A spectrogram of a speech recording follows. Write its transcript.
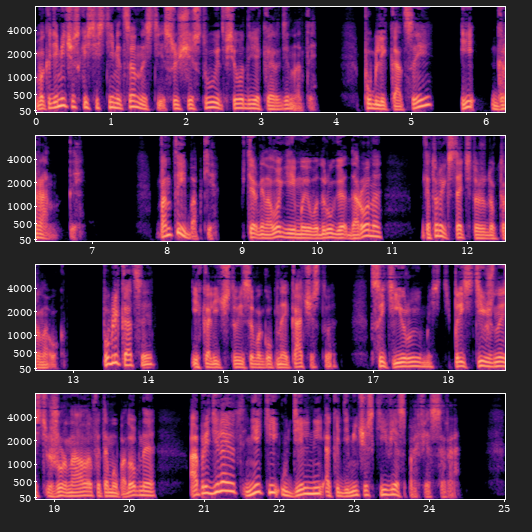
В академической системе ценностей существует всего две координаты — публикации и гранты. Понты и бабки, в терминологии моего друга Дарона, который, кстати, тоже доктор наук. Публикации, их количество и совокупное качество, цитируемость, престижность журналов и тому подобное определяют некий удельный академический вес профессора.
